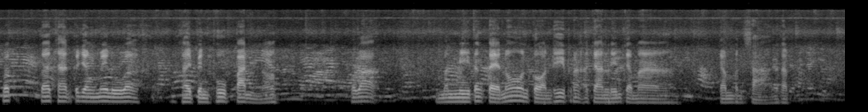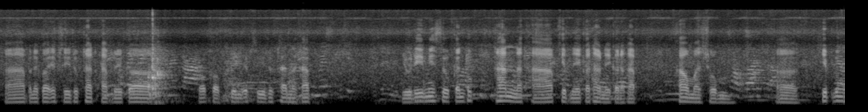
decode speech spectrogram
เพราะตาชาติก็ยังไม่รู้ว่าใครเป็นผู้ปั้นเนาะเพราะว่ามันมีตั้งแต่โน่นก่อนที่พระอาจารย์ลิ้นจะมาจำพรรษานะครับครับแล้วก็เอฟซีทุกท่านครับเลยก็ ขอขอบคุณเอฟซีทุกท่านนะครับ อยู่ดีมีสุขกันทุกท่านนะครับ คลิปนี้ก็เท่านี้ก่อนนะครับ เข้ามาชมคลิปลุง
